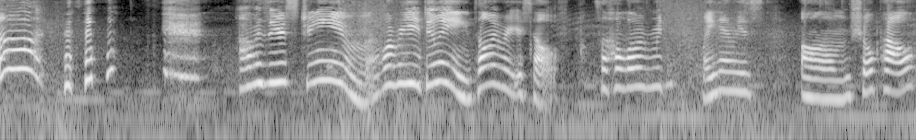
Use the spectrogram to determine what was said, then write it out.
Ah! How was your stream? What were you doing? Tell me about yourself. So hello everybody. My name is um Shiopao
